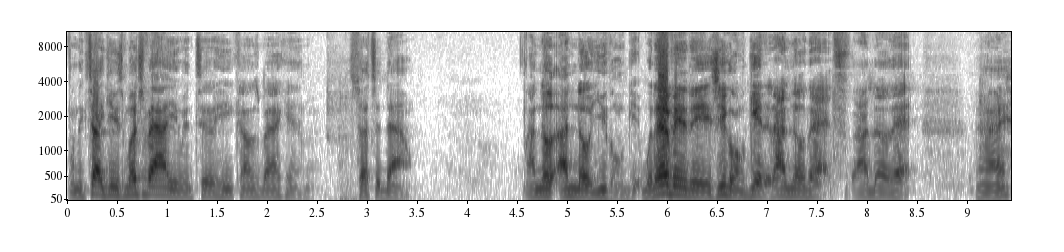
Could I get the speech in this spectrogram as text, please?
going to try to give as much value until he comes back and shuts it down. I know, I know you're to get, whatever it is, you're to get it. I know that. I know that. All right?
